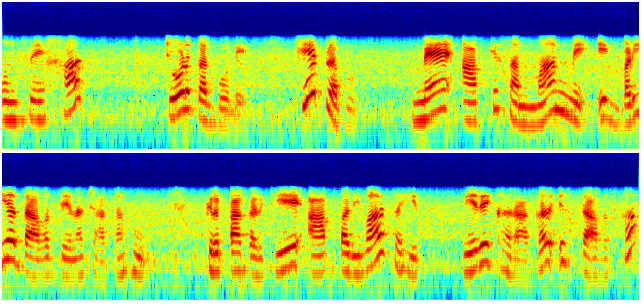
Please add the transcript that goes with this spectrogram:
उनसे हाथ जोड़कर बोले, हे प्रभु, मैं आपके सम्मान में एक बढ़िया दावत देना चाहता हूँ। कृपा करके आप परिवार सहित मेरे घर आकर इस दावत का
